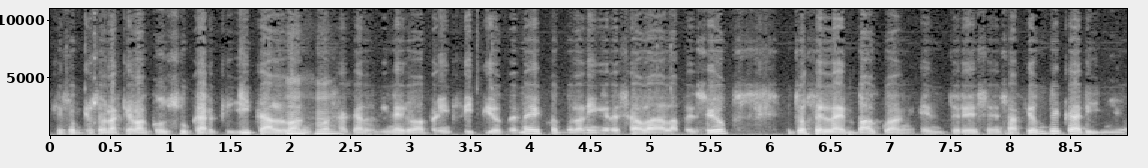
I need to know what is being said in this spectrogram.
que son personas que van con su cartillita al banco uh -huh. a sacar dinero a principios de mes cuando le han ingresado la, la pensión, entonces la embacuan entre sensación de cariño,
